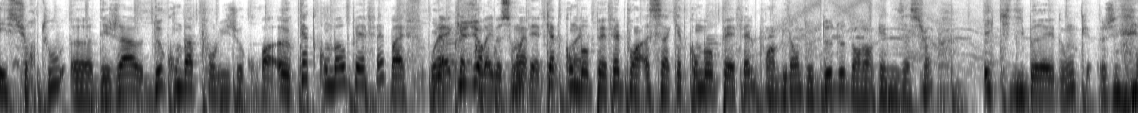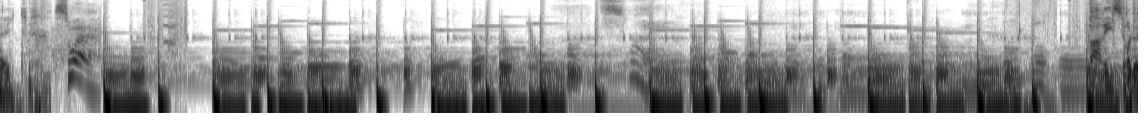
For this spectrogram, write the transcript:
et surtout euh, déjà deux combats pour lui, je crois. Euh, quatre combats au PFL. Bref, il a plusieurs combats, ouais, quatre combats au PFL pour un, c'est quatre combats au PFL pour un bilan de 2-2 dans l'organisation équilibré donc générique. Soit. sur le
